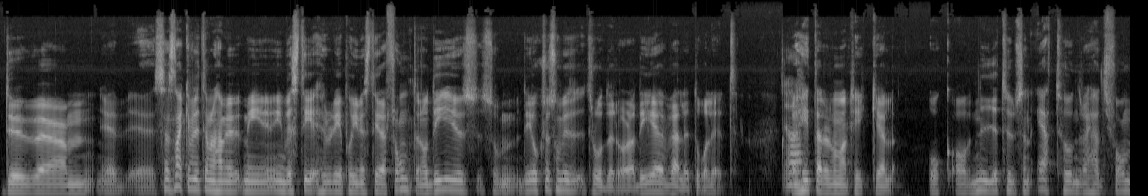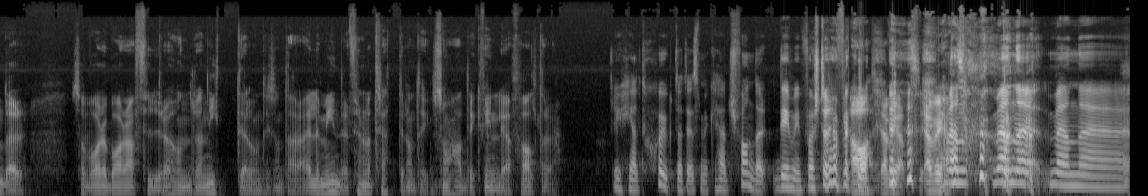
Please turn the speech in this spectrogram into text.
Du, ehm, eh, eh, sen snackade vi lite om det här med, med invester, hur det är på investerarfronten och det är ju som, det är också som vi trodde då, det är väldigt dåligt. Ja. Jag hittade någon artikel och av 9100 hedgefonder så var det bara 490 eller någonting sånt där, eller mindre, 430 någonting, som hade kvinnliga förvaltare. Det är helt sjukt att det är så mycket hedgefonder. Det är min första reflektion. Ja, jag vet, jag vet. men, men, eh, men eh,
